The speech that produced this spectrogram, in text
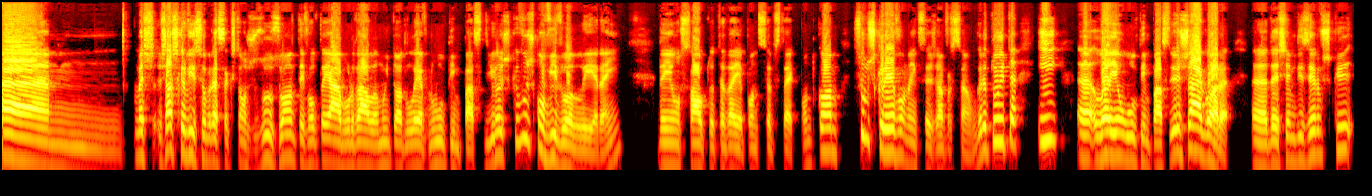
Um, mas já escrevi sobre essa questão Jesus ontem, voltei a abordá-la muito ao de leve no último passo de hoje, que vos convido a lerem. Deem um salto a tadeia.substack.com, subscrevam, nem que seja a versão gratuita, e uh, leiam o último passo de hoje. Já agora, uh, deixem-me dizer-vos que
